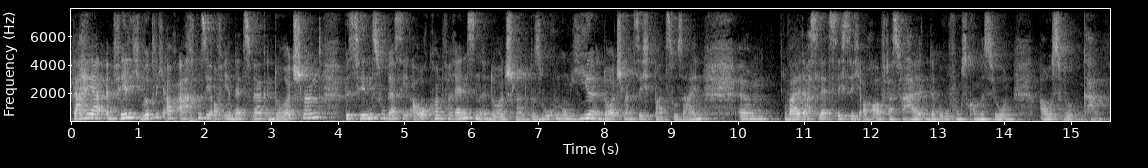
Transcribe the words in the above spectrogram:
Daher empfehle ich wirklich auch, achten Sie auf Ihr Netzwerk in Deutschland bis hin zu, dass Sie auch Konferenzen in Deutschland besuchen, um hier in Deutschland sichtbar zu sein, ähm, weil das letztlich sich auch auf das Verhalten der Berufungskommission auswirken kann.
